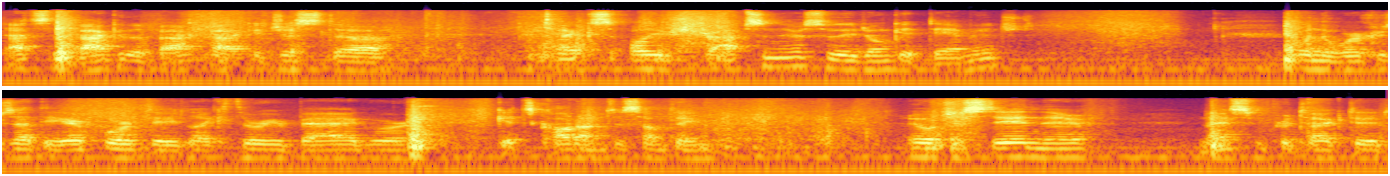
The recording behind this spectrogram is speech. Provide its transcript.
That's the back of the backpack. It just uh, protects all your straps in there so they don't get damaged. When the workers at the airport, they like throw your bag or gets caught onto something, it'll just stay in there, nice and protected.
